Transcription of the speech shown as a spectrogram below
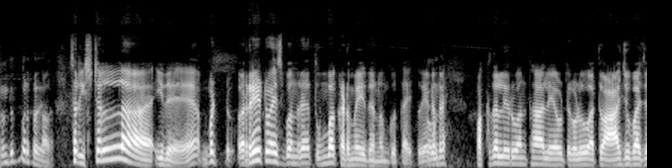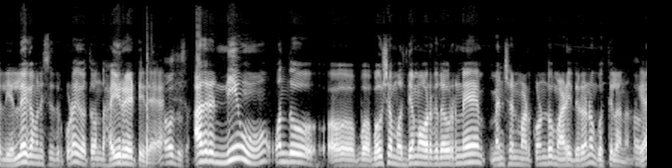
ಮುಂದಕ್ಕೆ ಬರ್ತದೆ ಸರ್ ಇಷ್ಟೆಲ್ಲ ಇದೆ ಬಟ್ ರೇಟ್ ವೈಸ್ ಬಂದ್ರೆ ತುಂಬಾ ಕಡಿಮೆ ಇದೆ ಅನ್ನೋದು ಗೊತ್ತಾಯ್ತು. ಯಾಕಂದ್ರೆ ಪಕ್ಕದಲ್ಲಿರುವಂತಹ ಲೇಔಟ್ಗಳು ಅಥವಾ ಆಜುಬಾಜಲ್ಲಿ ಎಲ್ಲೇ ಗಮನಿಸಿದ್ರು ಕೂಡ ಇವತ್ತು ಒಂದು ಹೈ ರೇಟ್ ಇದೆ. ಆದ್ರೆ ನೀವು ಒಂದು ಬಹುಶಃ ಮಧ್ಯಮ ವರ್ಗದವ್ರನ್ನೇ ಮೆನ್ಷನ್ ಮಾಡ್ಕೊಂಡು ಮಾಡಿದಿರೋನೋ ಗೊತ್ತಿಲ್ಲ ನನಗೆ.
